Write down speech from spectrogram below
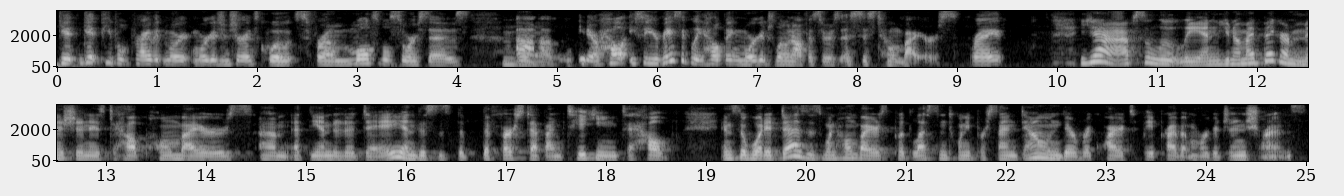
get get people private mor- mortgage insurance quotes from multiple sources mm-hmm. um, you know help so you're basically helping mortgage loan officers assist home buyers right yeah, absolutely. And you know, my bigger mission is to help home buyers um, at the end of the day, and this is the the first step I'm taking to help. And so, what it does is when homebuyers put less than twenty percent down, they're required to pay private mortgage insurance.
